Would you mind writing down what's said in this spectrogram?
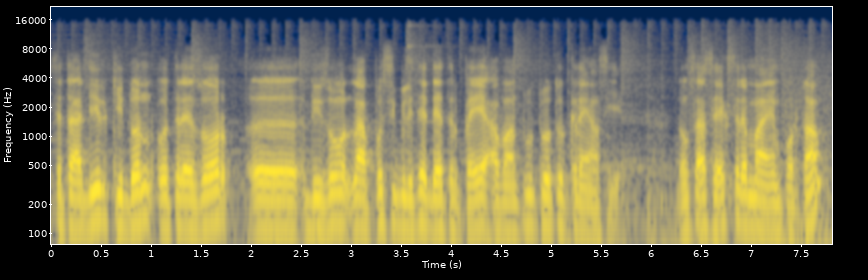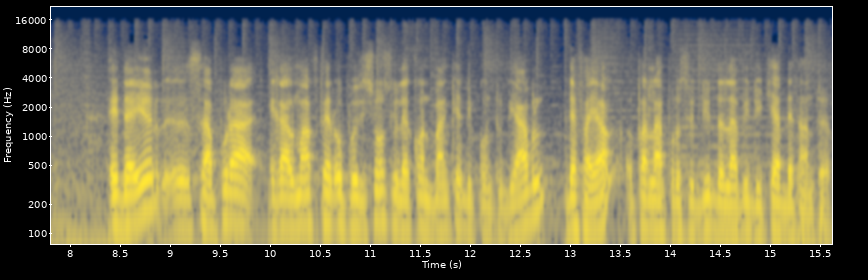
c'est-à-dire qui donne au Trésor, euh, disons, la possibilité d'être payé avant tout autre créancier. Donc ça, c'est extrêmement important. Et d'ailleurs, euh, ça pourra également faire opposition sur les comptes bancaires du contribuable défaillant par la procédure de l'avis du tiers détenteur.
